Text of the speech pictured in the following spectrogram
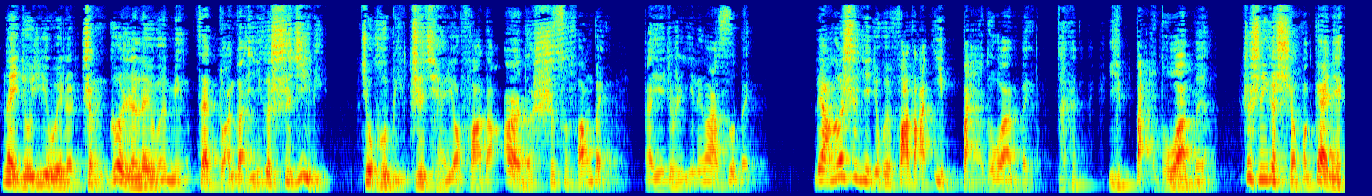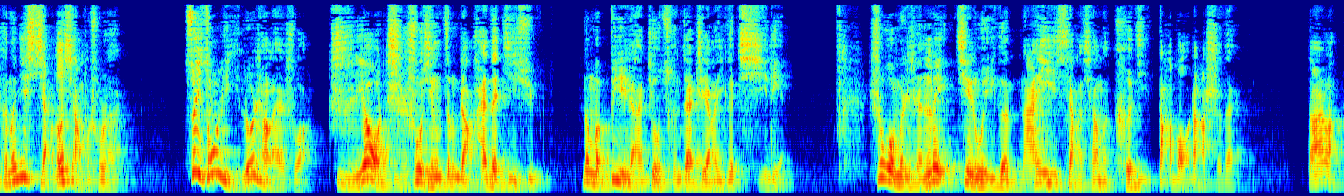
那也就意味着整个人类文明在短短一个世纪里，就会比之前要发达二的十次方倍，啊，也就是一零二四倍。两个世纪就会发达一百多万倍，一百多万倍，这是一个什么概念？可能你想都想不出来。所以从理论上来说，只要指数型增长还在继续。那么必然就存在这样一个起点，使我们人类进入一个难以想象的科技大爆炸时代。当然了，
